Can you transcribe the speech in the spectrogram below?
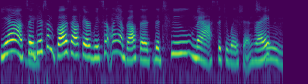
Yeah, so the- there's some buzz out there recently about the, the two mask situation, right? two,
